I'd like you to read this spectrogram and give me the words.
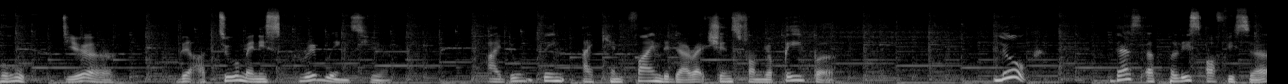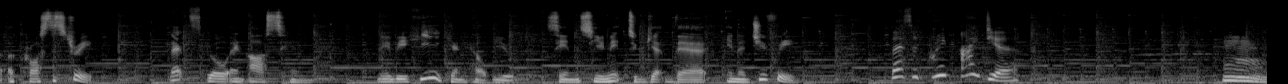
Oh dear, there are too many scribblings here. I don't think I can find the directions from your paper. Look, there's a police officer across the street. Let's go and ask him. Maybe he can help you since you need to get there in a jiffy. That's a great idea. Hmm,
